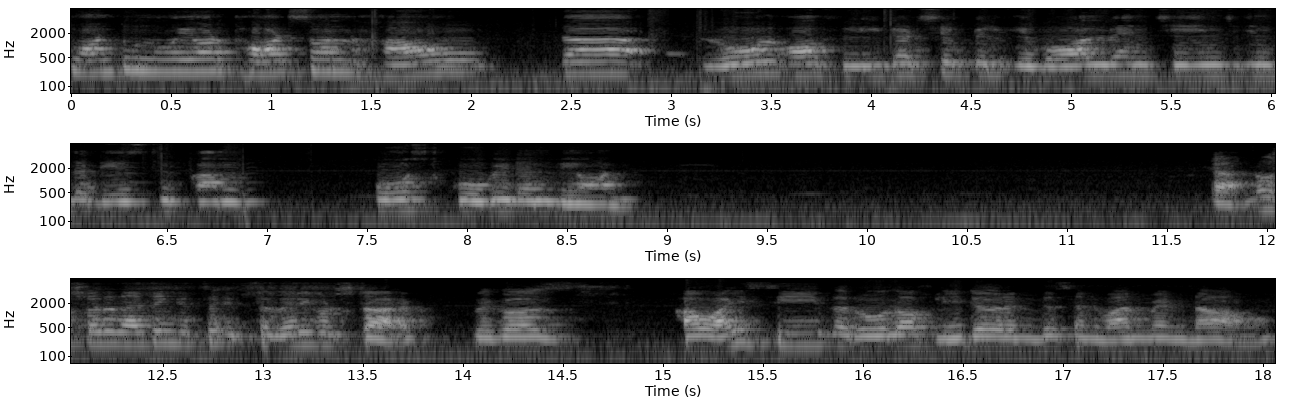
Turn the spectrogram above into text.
want to know your thoughts on how the role of leadership will evolve and change in the days to come post COVID and beyond. Yeah, no, Sharad, I think it's a, it's a very good start because how I see the role of leader in this environment now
